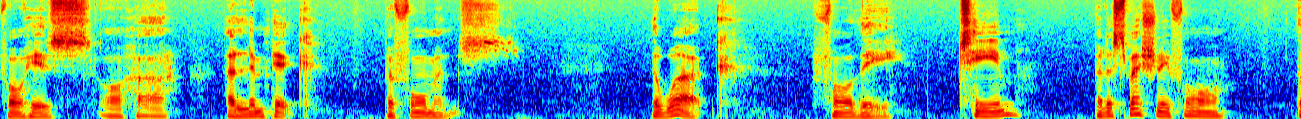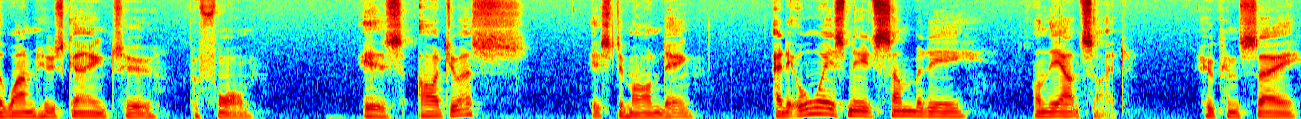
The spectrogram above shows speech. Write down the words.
for his or her Olympic performance, the work for the team, but especially for the one who's going to perform, is arduous, it's demanding, and it always needs somebody on the outside who can say,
